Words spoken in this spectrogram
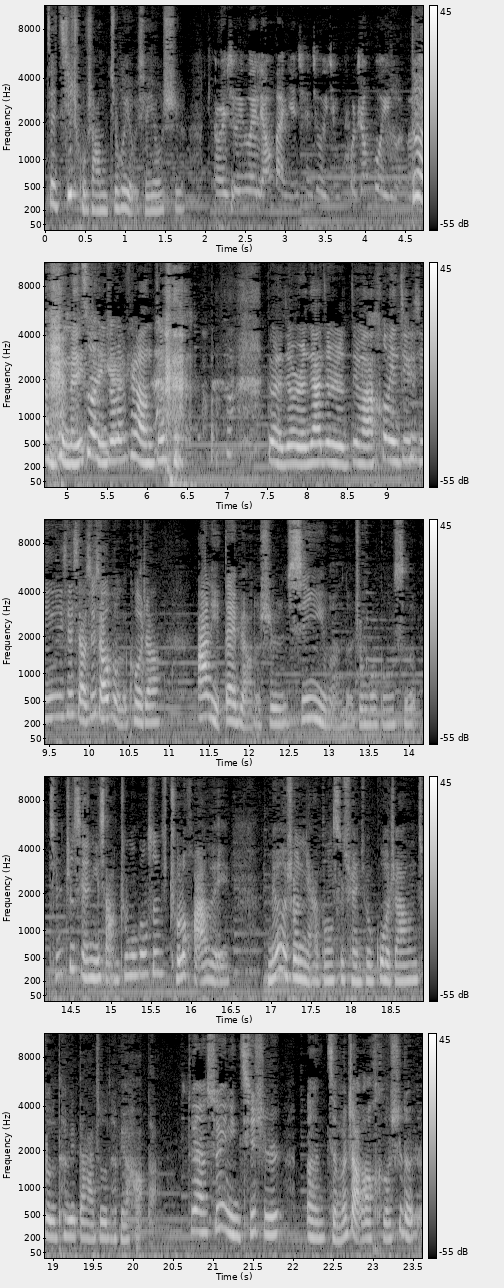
在基础上就会有一些优势。而，就因为两百年前就已经扩张过一轮了。对，没错，你说的非常对。对，就是人家就是对吗？后面进行一些小修小补的扩张。阿里代表的是新一轮的中国公司。其实之前你想，中国公司除了华为，没有说哪家公司全球扩张做的特别大、做的特别好的。对啊，所以你其实嗯，怎么找到合适的人，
